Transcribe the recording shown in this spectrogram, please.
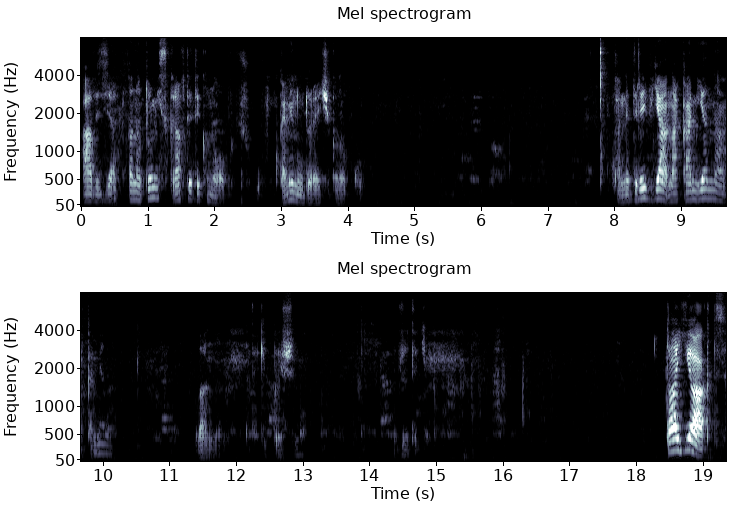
А взяти, а натомість скрафтити кнопочку. Кам'яну, до речі, кнопку. Та не дерев'яна, а кам'яна, кам'яна. Ладно, так і пишемо. Вже таки. Та як це?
